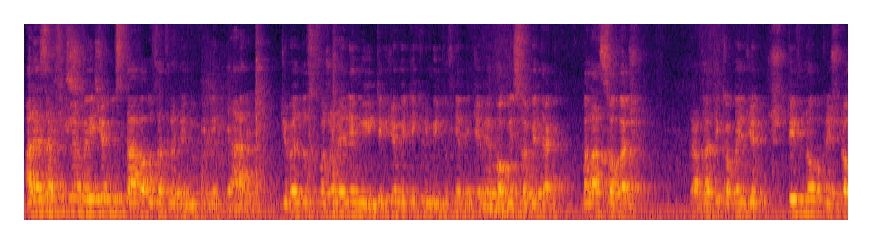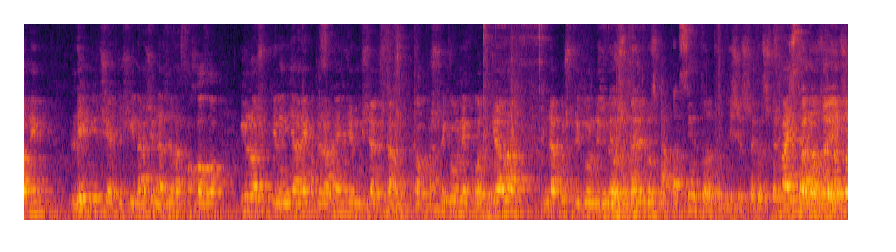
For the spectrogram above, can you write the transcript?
ale za chwilę wejdzie ustawa o zatrudnieniu pielęgniarek, gdzie będą stworzone limity, gdzie my tych limitów nie będziemy mogli sobie tak balansować, prawda? Tylko będzie sztywno określony limit, czy jak to się inaczej nazywa fachowo, ilość pielęgniarek, która będzie musiała być tam na poszczególnych oddziałach i na poszczególnych Ilość metrów na pacjenta od 2014 Proszę Państwa, no to, no to,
